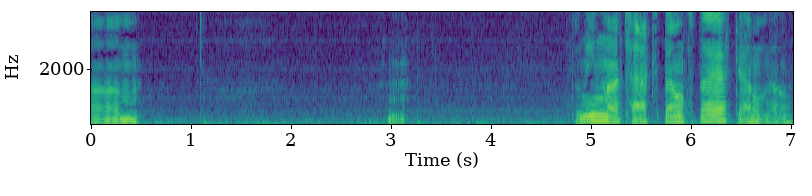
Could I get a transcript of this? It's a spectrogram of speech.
Um. Hmm. Does it mean my tax bounce back? I don't know.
